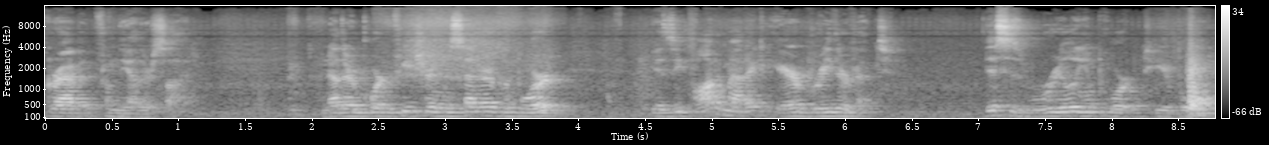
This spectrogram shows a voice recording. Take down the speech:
grab it from the other side. Another important feature in the center of the board is the automatic air breather vent. This is really important to your board.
